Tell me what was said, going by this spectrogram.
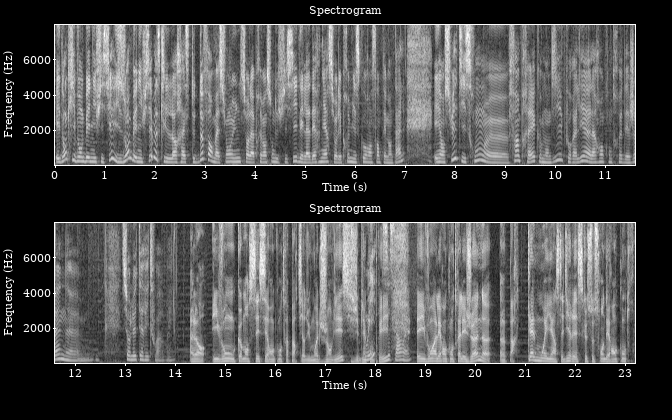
Et donc, ils vont bénéficier, ils ont bénéficié parce qu'il leur reste deux formations, une sur la prévention du suicide et la dernière sur les premiers secours en santé mentale. Et ensuite, ils seront euh, fin prêts, comme on dit, pour aller à la rencontre des jeunes euh, sur le territoire. oui. Alors ils vont commencer ces rencontres à partir du mois de janvier, si j'ai bien oui, compris. c'est ça, ouais. Et ils vont aller rencontrer les jeunes euh, par quels moyens C'est-à-dire, est-ce que ce seront des rencontres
